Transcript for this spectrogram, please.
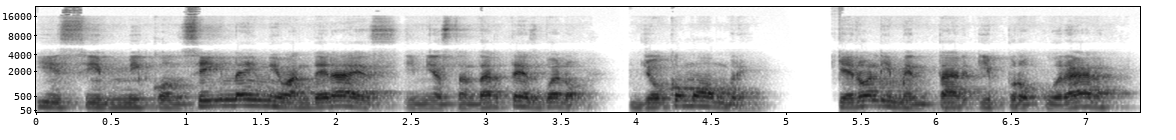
y si mi consigna y mi bandera es y mi estandarte es, bueno, yo como hombre quiero alimentar y procurar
